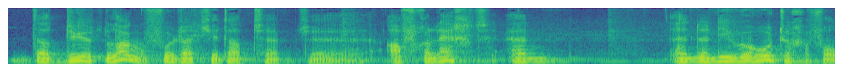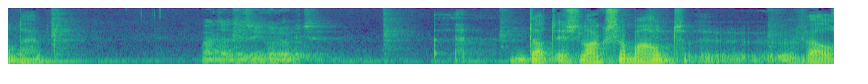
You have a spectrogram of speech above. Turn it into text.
Dat duurt lang voordat je dat hebt uh, afgelegd en, en een nieuwe route gevonden hebt. Maar dat is u gelukt dat is langzamerhand eh, wel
